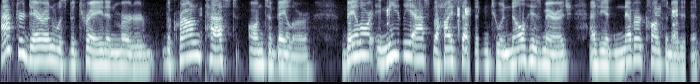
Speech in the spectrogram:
After Daeron was betrayed and murdered, the crown passed on to Baelor. Baelor immediately asked the High Septon to annul his marriage as he had never consummated it.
